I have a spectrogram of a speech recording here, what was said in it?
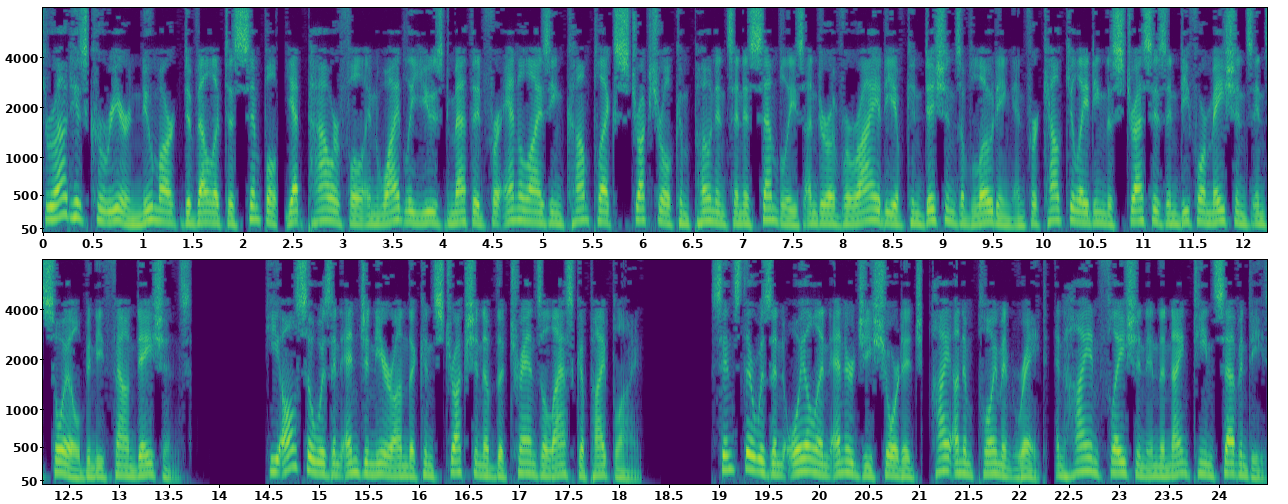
Throughout his career Newmark developed a simple, yet powerful and widely used method for analyzing complex structural components and assemblies under a variety of conditions of loading and for calculating the stresses and deformations in soil beneath foundations. He also was an engineer on the construction of the Trans-Alaska Pipeline. Since there was an oil and energy shortage, high unemployment rate, and high inflation in the 1970s,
